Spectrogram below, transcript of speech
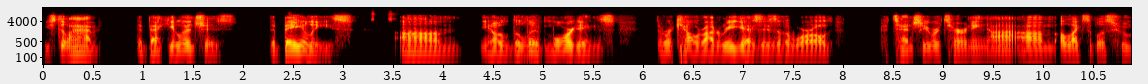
you still have the Becky Lynches, the Bayleys, um, you know, the Liv Morgans, the Raquel Rodriguez's of the world, potentially returning uh, um, Alexa Bliss. Who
